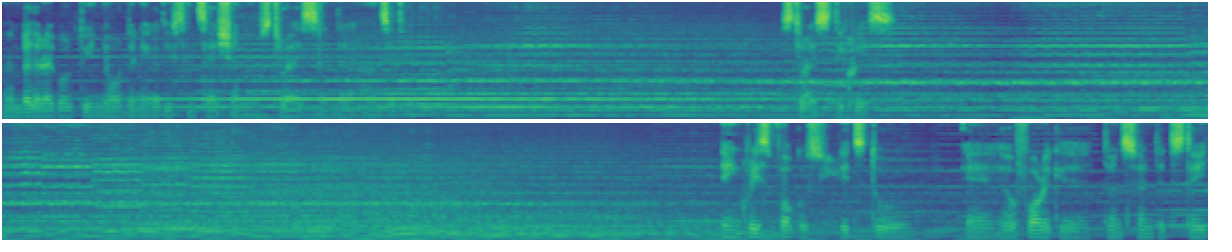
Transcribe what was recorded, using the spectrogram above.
I'm better able to ignore the negative sensation of stress and uh, anxiety. Stress decrease. The increased focus leads to a euphoric, uh, transcended state.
